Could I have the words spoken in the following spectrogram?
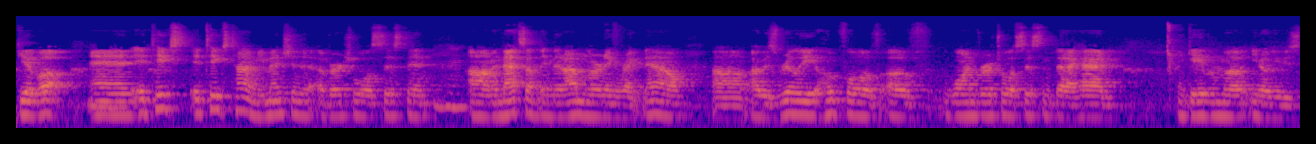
give up. Mhm. And it takes it takes time. You mentioned a virtual assistant Mm-hmm. um, and that's something that I'm learning right now. Um, I was really hopeful of, of one virtual assistant that I had. I gave him a, you know, he was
